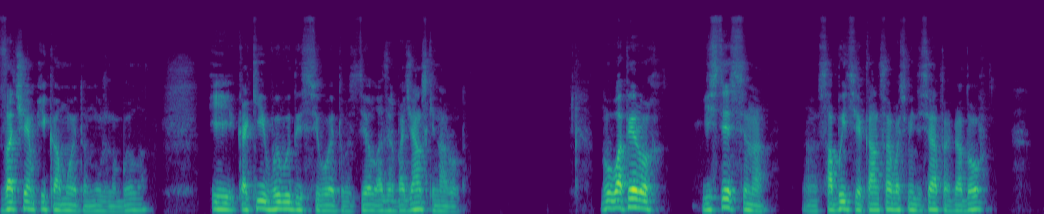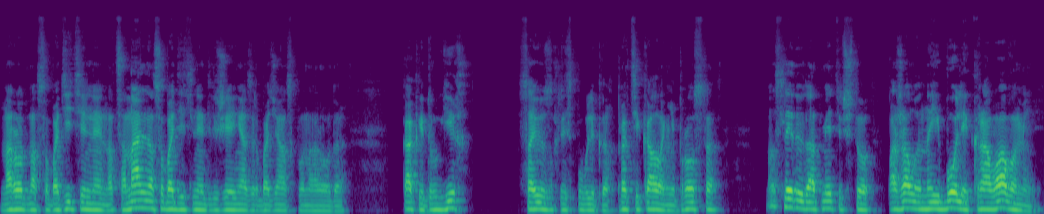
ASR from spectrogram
зачем и кому это нужно было, и какие выводы из всего этого сделал азербайджанский народ. Ну, во-первых, естественно, э, события конца 80-х годов, народно-освободительное, национально-освободительное движение азербайджанского народа, как и других союзных республиках протекала непросто, но следует отметить, что, пожалуй, наиболее кровавыми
